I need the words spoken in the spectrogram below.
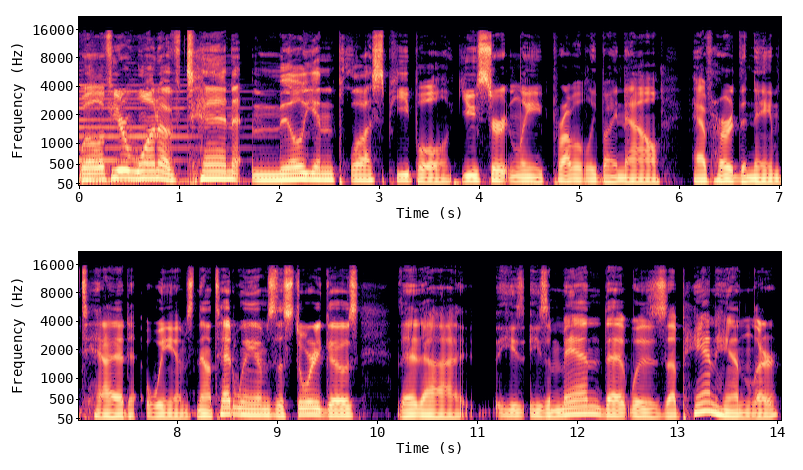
Well, if you're one of 10 million plus people, you certainly probably by now have heard the name Ted Williams. Now, Ted Williams, the story goes that uh, he's he's a man that was a panhandler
